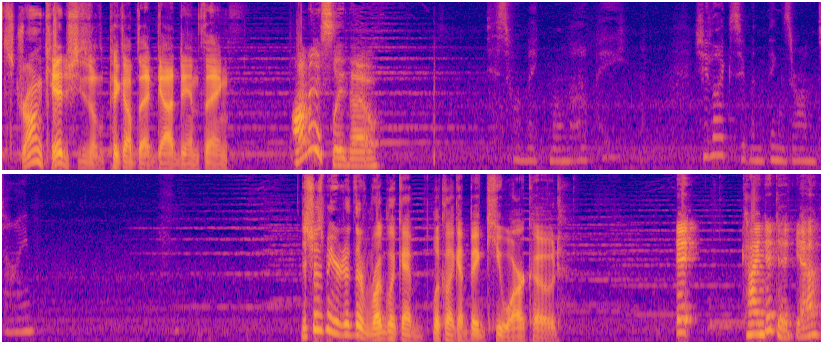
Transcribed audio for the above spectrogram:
Strong kid. She's able to pick up that goddamn thing. Honestly, though. This will make Mom happy. She likes it when things are on time. This just made the rug look, look like a big QR code. It kinda did, yeah.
